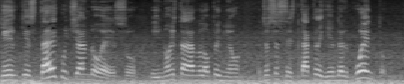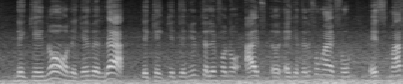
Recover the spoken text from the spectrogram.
Que el que está escuchando eso y no está dando la opinión, entonces se está creyendo el cuento de que no, de que es verdad, de que el que tenía un teléfono iPhone, el que tiene un iPhone es más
